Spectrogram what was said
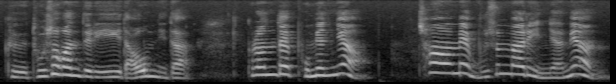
그 도서관들이 나옵니다. 그런데 보면요. 처음에 무슨 말이 있냐면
